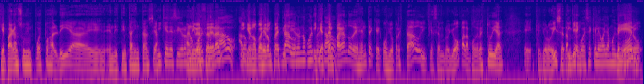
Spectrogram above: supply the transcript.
que pagan sus impuestos al día en, en distintas instancias Y que decidieron a no nivel coger federal prestado. A y que no cogieron prestado no y que prestado. estén pagando de gente que cogió prestado y que se embrolló para poder estudiar, eh, que yo lo hice Y que también. puede ser que le vaya muy bien. hoy. pero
